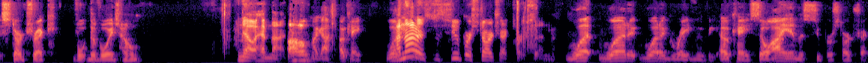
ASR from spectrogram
Star Trek: Vo- The Voyage Home. No, I have not. Oh my gosh. Okay. What I'm not a super Star Trek person. what what a, what a great movie. Okay, so I am a super Star Trek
